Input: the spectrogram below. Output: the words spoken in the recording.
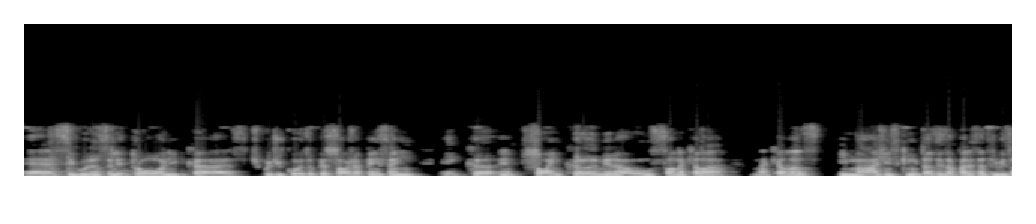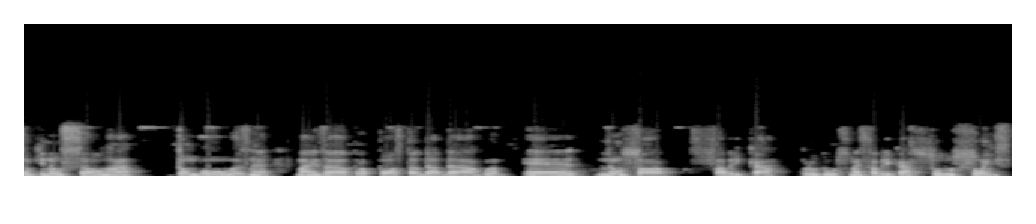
é, segurança eletrônica, esse tipo de coisa, o pessoal já pensa em, em, em, só em câmera ou só naquela, naquelas imagens que muitas vezes aparecem na televisão que não são lá tão boas, né? Mas a proposta da Darwa é não só fabricar produtos, mas fabricar soluções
